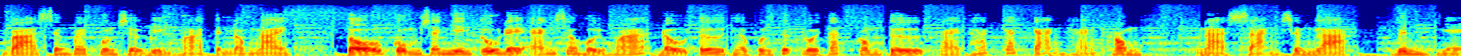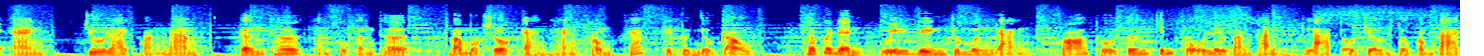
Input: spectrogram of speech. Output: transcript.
và sân bay quân sự Biên Hòa, tỉnh Đồng Nai. Tổ cũng sẽ nghiên cứu đề án xã hội hóa đầu tư theo phương thức đối tác công tư khai thác các cảng hàng không Nà Sản Sơn La, Vinh Nghệ An, Chu Lai Quảng Nam, Cần Thơ thành phố Cần Thơ và một số cảng hàng không khác khi có nhu cầu. Theo quyết định, Ủy viên Trung ương Đảng, Phó Thủ tướng Chính phủ Lê Văn Thành là tổ trưởng tổ công tác.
